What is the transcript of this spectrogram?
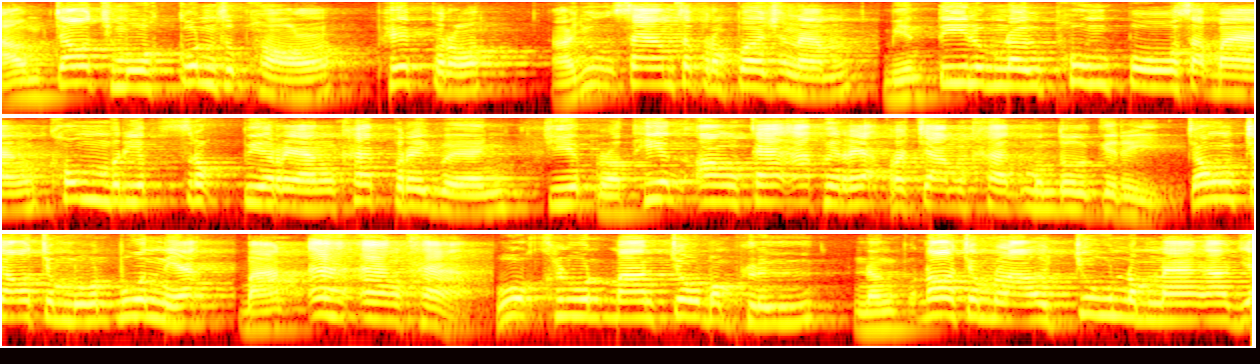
ដើមចោតឈ្មោះគុណសុផលភេទប្រុស អាយុ37ឆ្នាំ មានទីលំនៅភូមិពោសាបាងឃុំរៀបស្រុកពីរាំងខេត្តព្រៃវែងជាប្រធានអង្គការអភិរក្សប្រចាំខេត្តមណ្ឌលគិរីចុងចោតចំនួន4នាក់បានអះអាងថាពួកខ្លួនបានចូលបំភ្លឺនិងផ្ដល់ចម្លើយជូនតំណាងអយ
